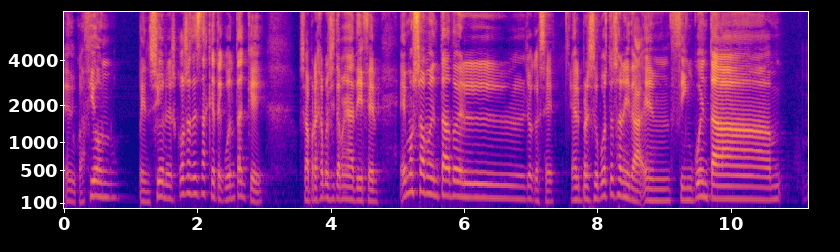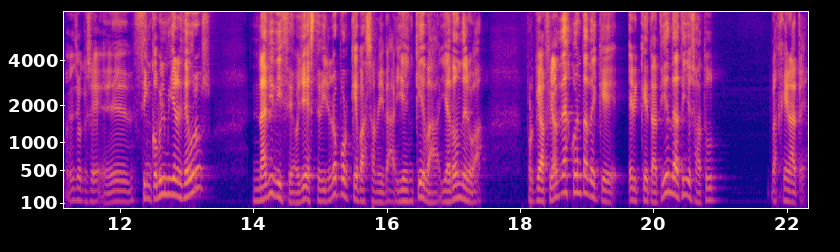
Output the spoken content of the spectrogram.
educación, pensiones, cosas de estas que te cuentan que o sea, por ejemplo, si mañana te dicen, hemos aumentado el, yo qué sé, el presupuesto de sanidad en 50, yo qué sé, en 5 mil millones de euros, nadie dice, oye, este dinero por qué va a sanidad, y en qué va, y a dónde lo va. Porque al final te das cuenta de que el que te atiende a ti, o sea, tú, imagínate,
